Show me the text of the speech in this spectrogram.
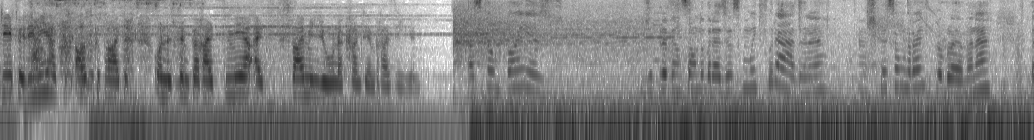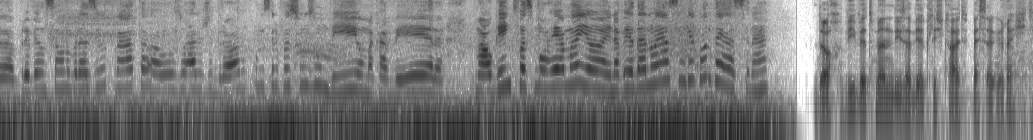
Die Epidemie hat sich ausgebreitet und es sind bereits mehr als zwei Millionen Erkrankte in Brasilien. As campanhas de prevenção do Brasil são muito furadas, né? Acho que esse é um grande problema, né? A prevenção no Brasil trata o usuário de droga como se ele fosse um zumbi, uma caveira, alguém que fosse morrer amanhã. E na verdade não é assim que acontece, né? Doch wie wird man dieser Wirklichkeit besser gerecht?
